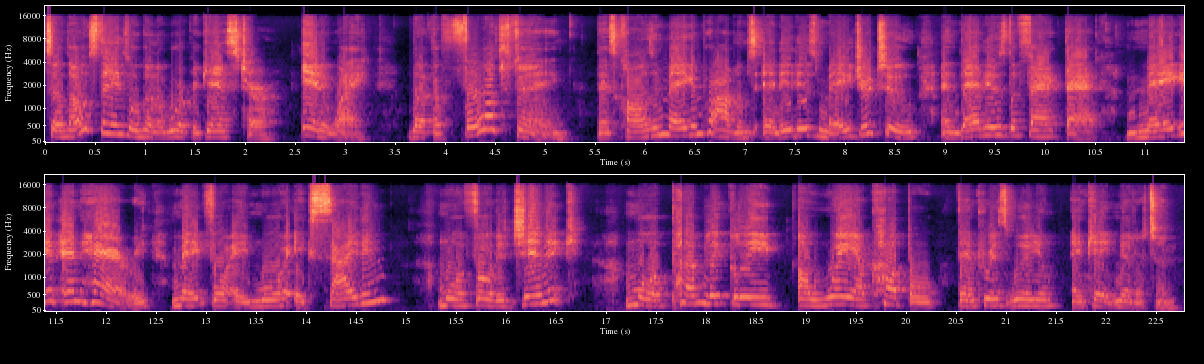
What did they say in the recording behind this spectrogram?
So those things were going to work against her anyway. But the fourth thing that's causing Meghan problems, and it is major too, and that is the fact that Meghan and Harry make for a more exciting, more photogenic, more publicly aware couple than Prince William and Kate Middleton.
